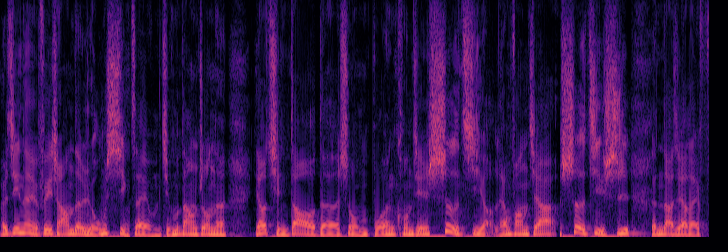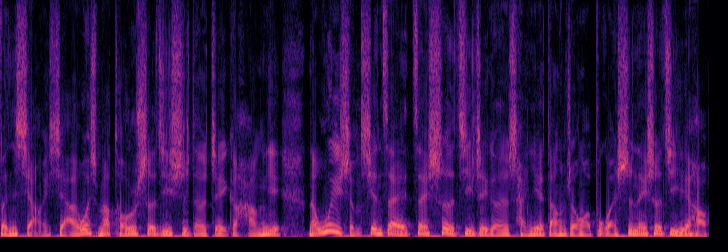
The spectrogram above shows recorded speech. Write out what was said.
而今天也非常的荣幸，在我们节目当中呢，邀请到的是我们伯恩空间设计啊梁方家设计师，跟大家来分享一下为什么要投入设计师的这个行业。那为什么现在在设计这个产业当中啊，不管室内设计也好，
